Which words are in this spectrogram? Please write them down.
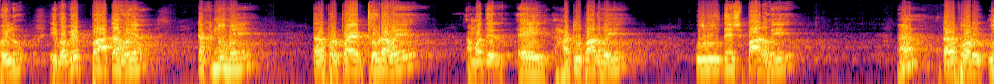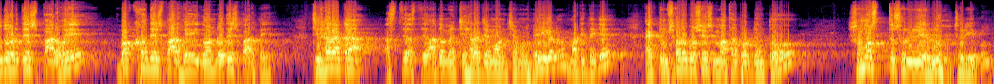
হইল, এভাবে পাটা হয়ে, টাকনু হয়ে, তারপর পায়ের থোড়া হয়ে, আমাদের এই হাঁটু পার হয়ে, উরু দেশ পার হয়ে হ্যাঁ? তারপর উদর দেশ পার হয়ে, বক্ষ দেশ পার হয়ে, গণ্ড দেশ পার হয়ে, চেহারাটা আস্তে আস্তে আদমের চেহারা যেমন সেমন হয়ে গেল মাটি থেকে, একদম সর্বশেষ মাথা পর্যন্ত সমস্ত শরীরে রুহ ছড়িয়ে পড়ল।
